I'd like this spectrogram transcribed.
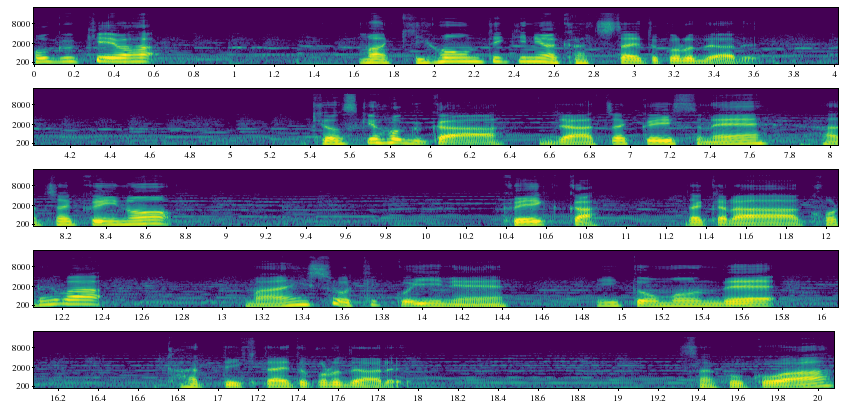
ホグ系は、まあ基本的には勝ちたいところである。京介ホグか。じゃあ、アチャクイっすね。アチャクイの、クエイクか。だから、これは、まあ相性結構いいね。いいと思うんで、勝っていきたいところである。さあ、ここは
